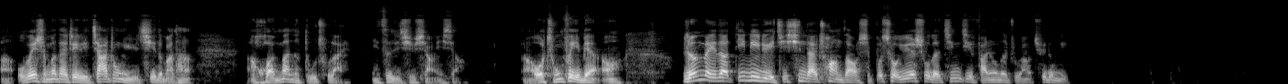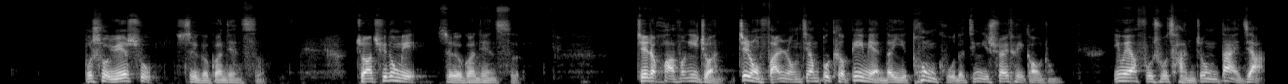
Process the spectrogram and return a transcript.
啊。我为什么在这里加重语气的把它啊缓慢的读出来？你自己去想一想啊。我重复一遍啊：人为的低利率及信贷创造是不受约束的经济繁荣的主要驱动力。不受约束是个关键词，主要驱动力是个关键词。接着话锋一转，这种繁荣将不可避免地以痛苦的经济衰退告终，因为要付出惨重代价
